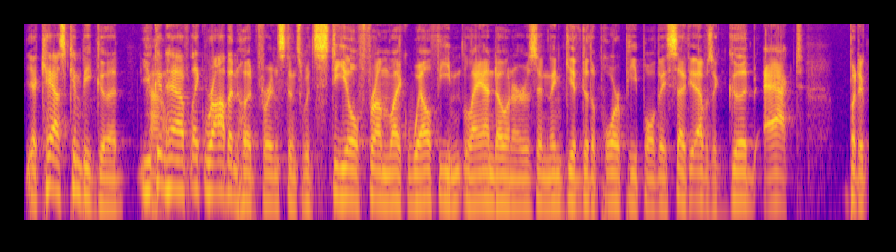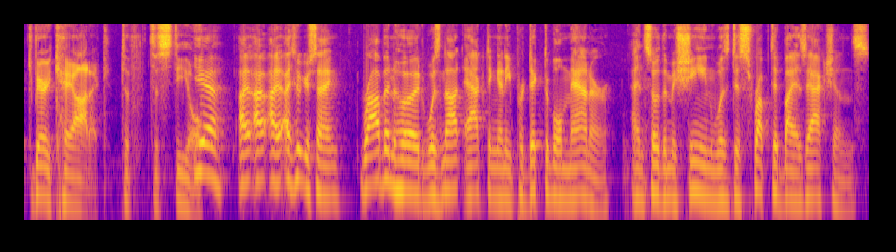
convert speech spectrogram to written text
Yeah, chaos can be good. You can have like Robin Hood, for instance, would steal from like wealthy landowners and then give to the poor people. They said that was a good act, but it's very chaotic to to steal. Yeah, I, I, I see what you're saying. Robin Hood was not acting in any predictable manner, and so the machine was disrupted by his actions.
